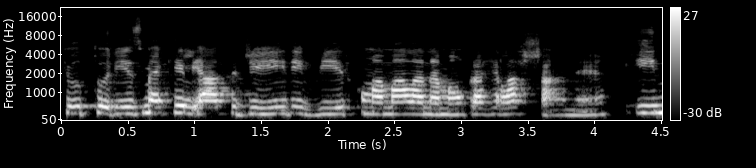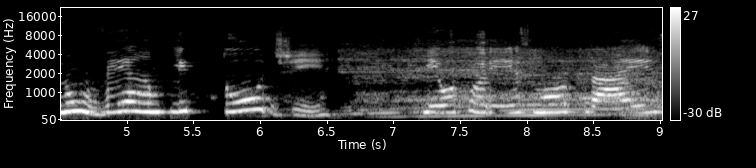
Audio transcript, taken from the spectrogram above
que o turismo é aquele ato de ir e vir com uma mala na mão para relaxar, né? E não vê a amplitude que o turismo traz,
